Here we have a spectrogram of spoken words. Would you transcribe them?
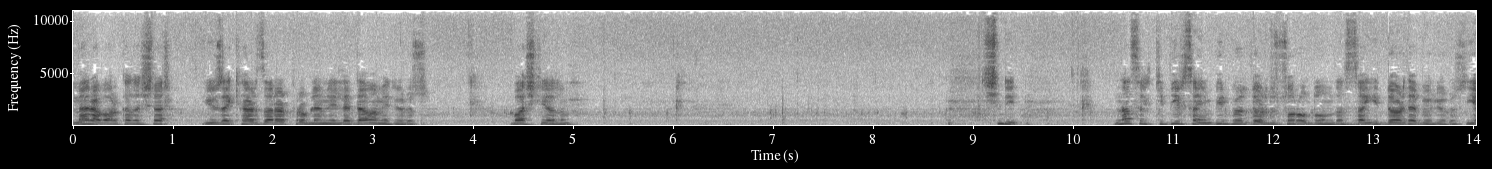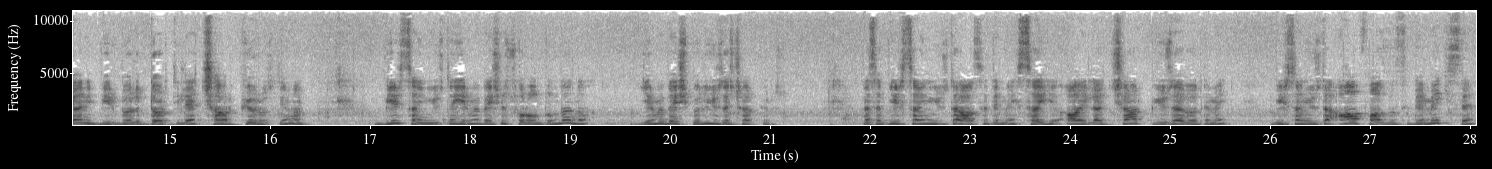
Merhaba arkadaşlar. Yüze kar zarar problemleriyle devam ediyoruz. Başlayalım. Şimdi nasıl ki bir sayının 1 bölü 4'ü sorulduğunda sayıyı 4'e bölüyoruz. Yani 1 bölü 4 ile çarpıyoruz değil mi? Bir sayının %25'i sorulduğunda da 25 bölü 100'e çarpıyoruz. Mesela bir sayının %a'sı demek sayıyı a ile çarp 100'e böl demek. Bir sayının %a fazlası demek ise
